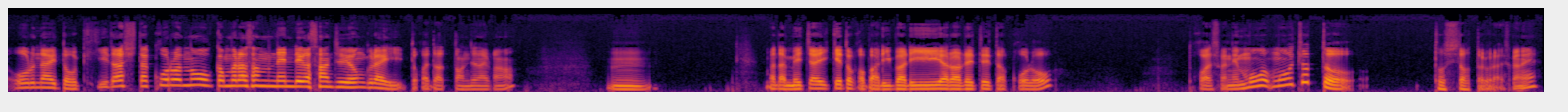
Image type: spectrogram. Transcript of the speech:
オールナイトを聞き出した頃の岡村さんの年齢が34ぐらいとかだったんじゃないかな。うん。まだめちゃイケとかバリバリやられてた頃とかですかね。もう、もうちょっと年取ったぐらいですかね。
